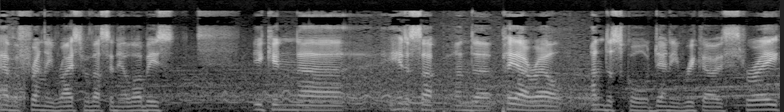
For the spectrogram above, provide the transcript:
have a friendly race with us in our lobbies, you can uh, hit us up under PRL underscore Danny Rico three.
